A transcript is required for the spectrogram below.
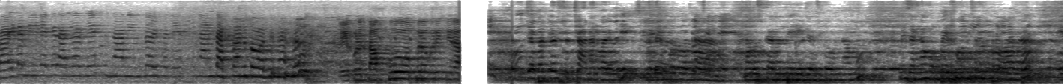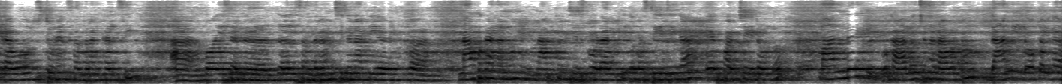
బయట మీ దగ్గర అల్లరి చేస్తున్నాను ఇంట్లో ఇట్లా చేస్తున్నాను తప్పు అనుకోవద్దు నన్ను. ఇప్పుడు తప్పు ఒప్పుల గురించి జబర్దస్త్ ఛానల్ వారికి హృదయపూర్వక నమస్కారం తెలియజేస్తూ ఉన్నాము. నిజంగా ముప్పై సంవత్సరాల తర్వాత ఇలా ఓల్డ్ స్టూడెంట్స్ అందరం కలిసి బాయ్స్ అండ్ గర్ల్స్ అందరం చిన్ననాటి యొక్క జ్ఞాపకాలను జ్ఞాపకం చేసుకోవడానికి ఒక స్టేజీగా ఏర్పాటు చేయడంలో మా అందరికీ ఒక ఆలోచన రావటం దాన్ని లోకల్గా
